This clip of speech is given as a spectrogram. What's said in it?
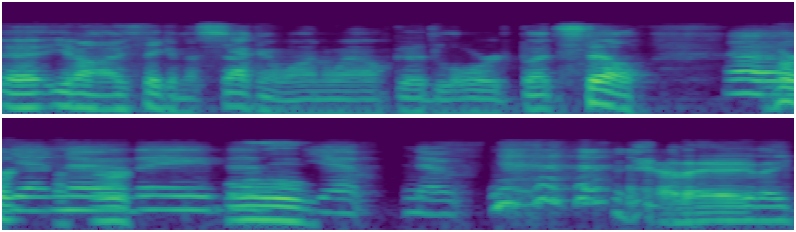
Uh, you know, I think in the second one, well, good lord, but still, Oh yeah, no, third- they. Yep. No. yeah, they they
